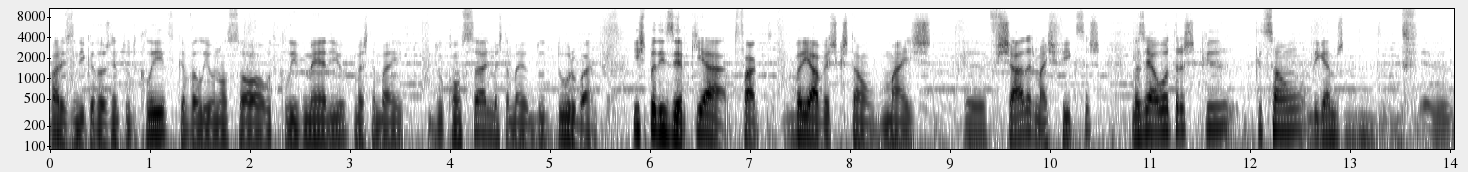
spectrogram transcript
vários indicadores dentro do declive, que avaliam não só o declive médio, mas também do conselho, mas também do, do urbano. Isto para dizer que há, de facto, variáveis que estão mais fechadas, mais fixas, mas há outras que, que são, digamos, de, de,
